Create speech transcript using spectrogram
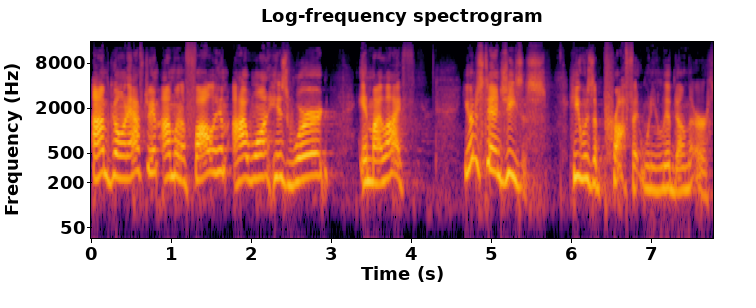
I'm going after him. I'm going to follow him. I want his word in my life. You understand Jesus? He was a prophet when he lived on the earth.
